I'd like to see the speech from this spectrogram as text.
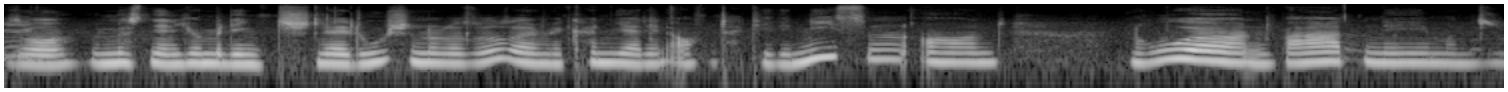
So, wir müssen ja nicht unbedingt schnell duschen oder so, sondern wir können ja den Aufenthalt hier genießen und in Ruhe ein Bad nehmen und so.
